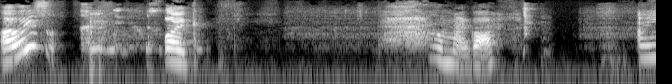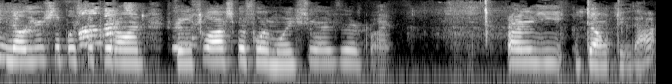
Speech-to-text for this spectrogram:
I always, like, oh my gosh. I know you're supposed to put on face wash before moisturizer, but I don't do that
